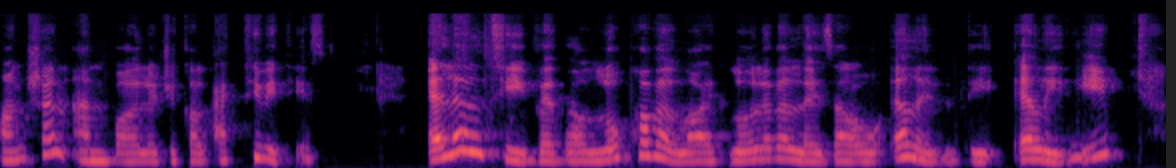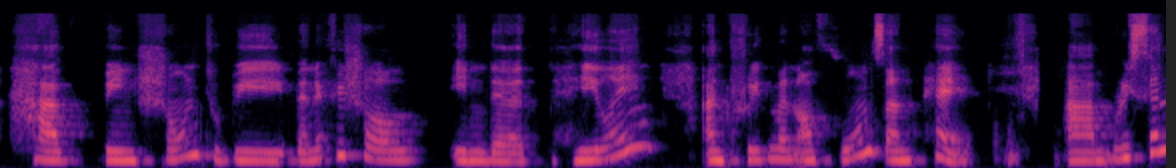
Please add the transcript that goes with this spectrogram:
function and biological activities. LLT, whether low power light, low level laser, or LED, LED, have been shown to be beneficial in the healing and treatment of wounds and pain. Um, recent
